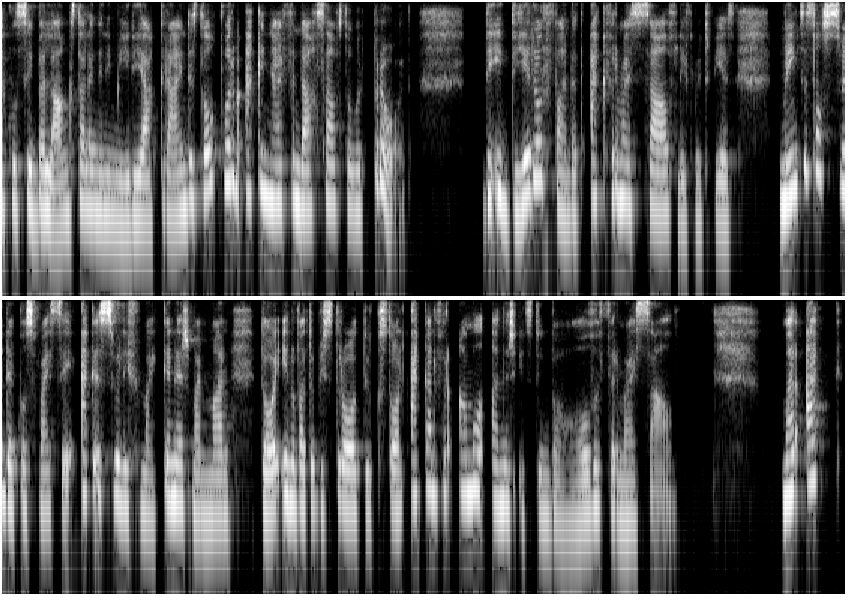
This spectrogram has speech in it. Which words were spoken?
ek wil sê belangstelling in die media kry. Dis dalk waarom ek en jy vandag selfs daaroor praat. Die idee daarvan dat ek vir myself lief moet wees. Mense sal so dikwels vir my sê ek is so lief vir my kinders, my man, daai een wat op die straat hoek staan. Ek kan vir almal anders iets doen behalwe vir myself. Maar ek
